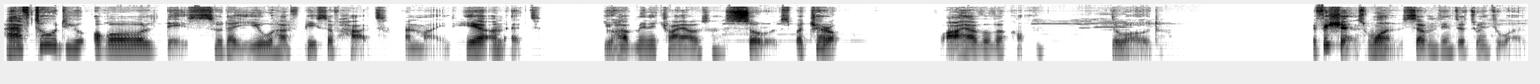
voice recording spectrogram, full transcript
I have told you all this so that you have peace of heart and mind here on earth. You have many trials and sorrows, but cheer up, for I have overcome the world. Ephesians 1 17 to 21.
